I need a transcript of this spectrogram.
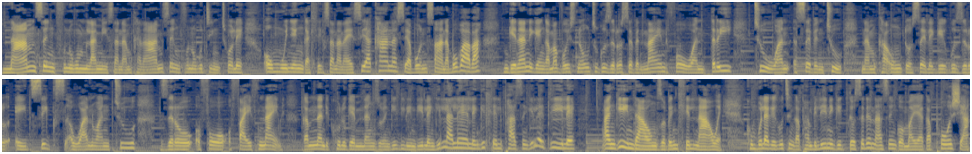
nami sengifuna ukumlamisa namkha nami sengifuna ukuthi ngithole omunye engingahlekisana naye. Siyakhana siyabonisana. Bobaba ngenani-ke ngama-voice note ku-079 413 2172 namkha ungidosele-ke ku-086 112 0459 kamnandi khulu-ke mina ngizobe ngikulindile ngilalele ngihleli phasi ngiletlile angiyindawo ngizobe ngihleli nawe. Khumbula-ke ukuthi ngaphambilini ngikudosele nasi ingoma yakaphosha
